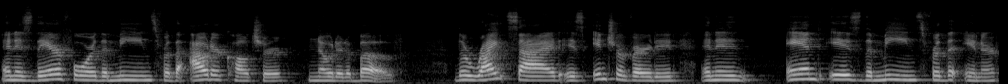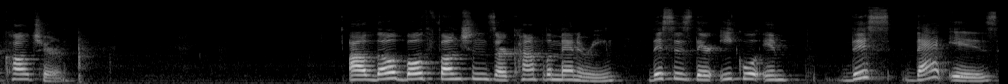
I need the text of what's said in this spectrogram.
and is therefore the means for the outer culture noted above. The right side is introverted and in, and is the means for the inner culture. Although both functions are complementary, this is their equal in this that is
